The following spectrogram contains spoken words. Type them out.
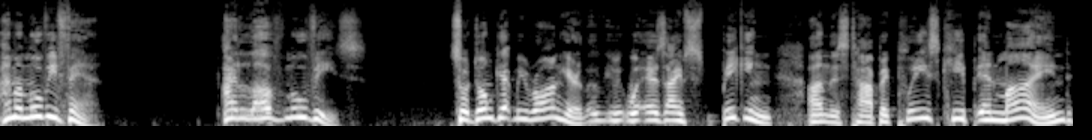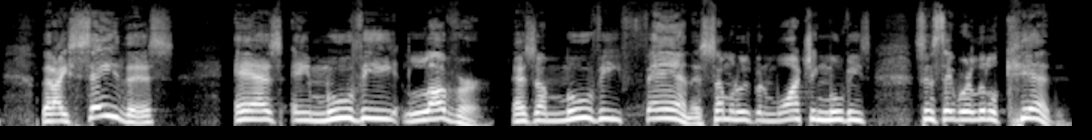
I'm a movie fan. I love movies. So don't get me wrong here. As I'm speaking on this topic, please keep in mind that I say this as a movie lover, as a movie fan, as someone who's been watching movies since they were a little kid.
